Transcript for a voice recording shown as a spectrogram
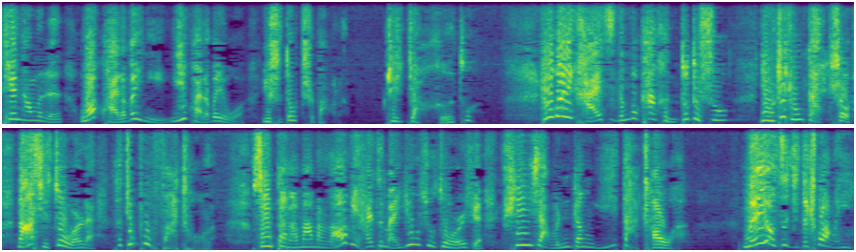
天堂的人我快了喂你，你快了喂我，于是都吃饱了。这就叫合作。如果一个孩子能够看很多的书，有这种感受，拿起作文来他就不发愁了。所以爸爸妈妈老给孩子买优秀作文选，天下文章一大抄啊。没有自己的创意，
